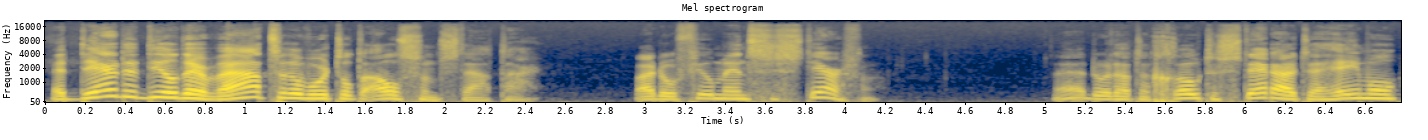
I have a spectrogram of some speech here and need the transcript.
Het derde deel der wateren wordt tot Alsem, staat daar. Waardoor veel mensen sterven. doordat een grote ster uit de hemel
